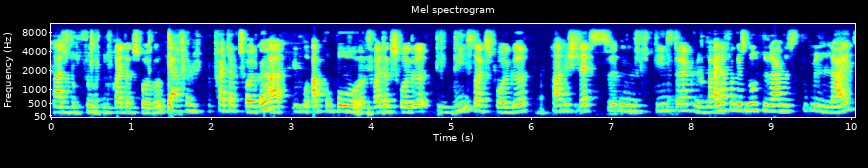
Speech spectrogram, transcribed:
Also fünften Freitagsfolge. Ja, fünften Freitagsfolge. Äh, apropos äh, Freitagsfolge, die Dienstagsfolge habe ich letzten Dienstag leider vergessen hochzuladen. Das tut mir leid.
